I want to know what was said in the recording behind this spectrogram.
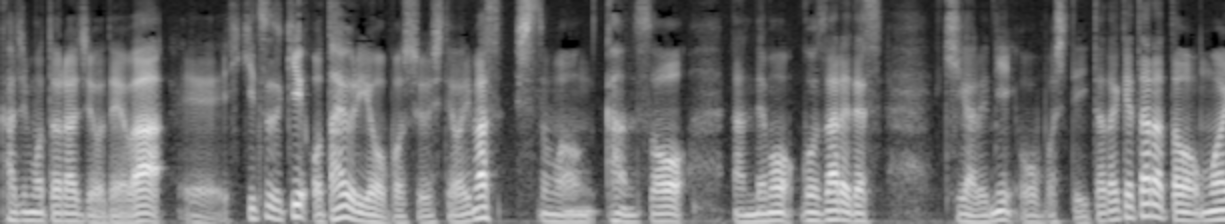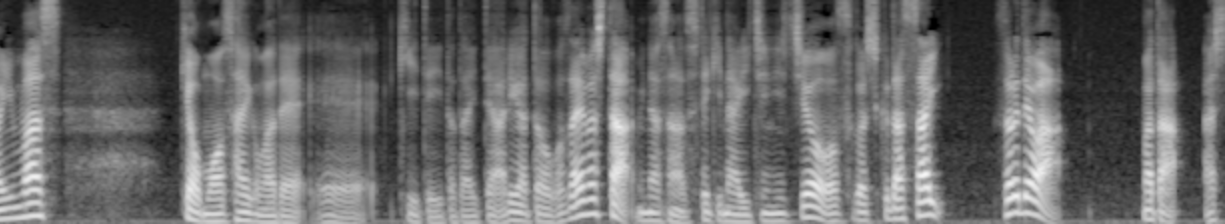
梶本ラジオでは、え引き続きお便りを募集しております。質問、感想、何でもござれです。気軽に応募していただけたらと思います。今日も最後まで、え聞いていただいてありがとうございました。皆さん素敵な一日をお過ごしください。それでは、また明日。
